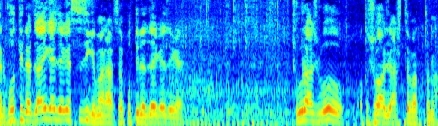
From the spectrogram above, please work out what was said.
এর প্রতিটা জায়গায় জায়গায় সিসি ক্যামেরা আছে, প্রতিটা জায়গায় জায়গায়। চুর আসব, অত সহজে আসতে পারতো না।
